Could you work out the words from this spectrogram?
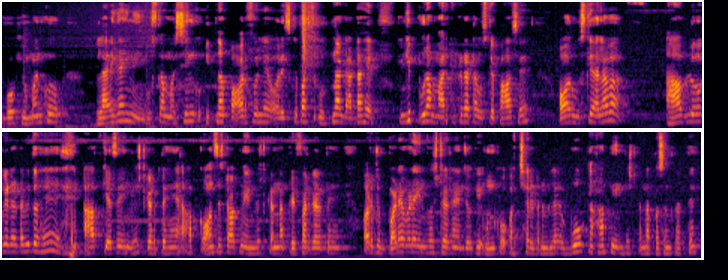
वो ह्यूमन को लाएगा ही नहीं, उसका मशीन को इतना पावरफुल है और इसके पास उतना डाटा है, क्योंकि पूरा मार्केट का डाटा उसके पास है, और उसके अलावा आप लोगों के डाटा भी तो है। आप कैसे इन्वेस्ट करते हैं? आप कौन से स्टॉक में इन्वेस्ट करना प्रेफर करते हैं? और जो बड़े बड़े इन्वेस्टर हैं जो कि उनको अच्छा रिटर्न मिला है, वो कहाँ पे इन्वेस्ट करना पसंद करते हैं?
